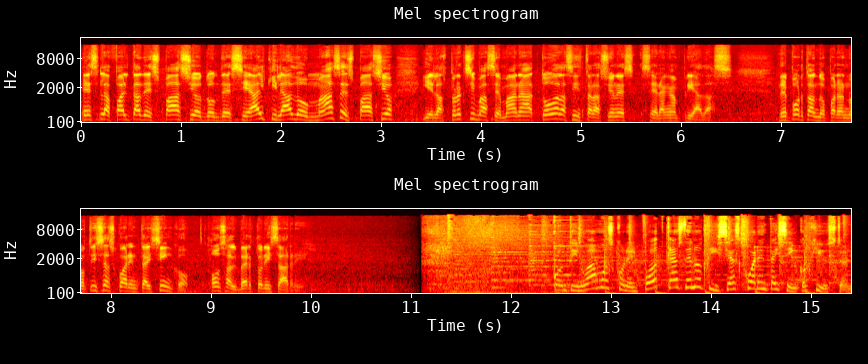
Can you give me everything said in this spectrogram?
es la falta de espacio, donde se ha alquilado más espacio y en las próximas semanas todas las instalaciones serán ampliadas. Reportando para Noticias 45, José Alberto Rizarri. Continuamos con el podcast de Noticias 45 Houston.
